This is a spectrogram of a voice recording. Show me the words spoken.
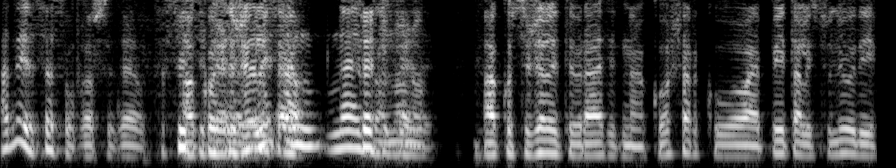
A ne, sve smo prošli. Evo, svi Ako se krenuli. želi- Nisam, ne Sve znam, ono. Ako se želite vratiti na košarku, ovaj, pitali su ljudi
